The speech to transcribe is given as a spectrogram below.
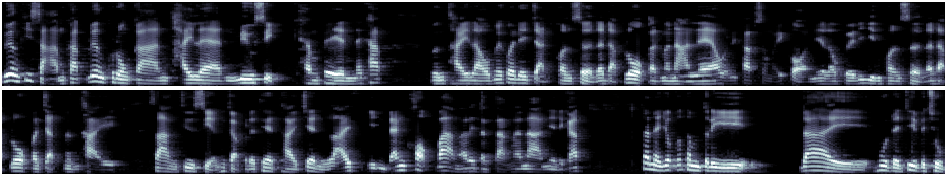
เรื่องที่ 3 ครับ เรื่องโครงการ Thailand Music Campaign นะครับเมืองไทยเราไม่ค่อยได้จัดคอนเสิร์ตระดับโลกกันมานานแล้วนะครับ สมัยก่อนเนี่ยเราเคยได้ยินคอนเสิร์ตระดับโลกมาจัดเมืองไทย สร้างชื่อเสียงให้กับประเทศไทย เช่น Live in Bangkok บ้างอะไรต่างๆ นานาเนี่ยนะครับท่านนายกรัฐมนตรีได้พูดในที่ประชุม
